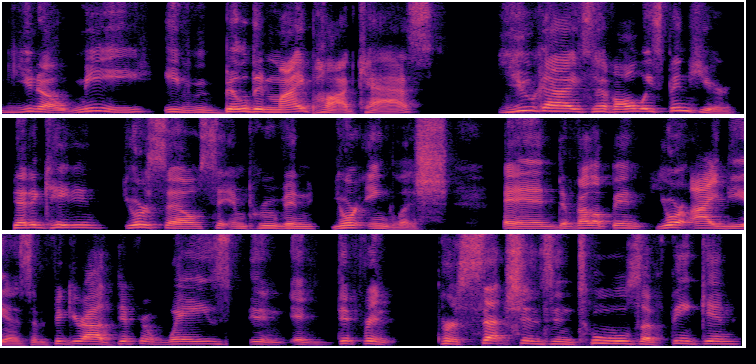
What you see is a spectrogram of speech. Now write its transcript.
you know, me even building my podcast, you guys have always been here, dedicating yourselves to improving your English and developing your ideas and figure out different ways in, in different perceptions and tools of thinking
